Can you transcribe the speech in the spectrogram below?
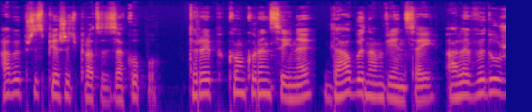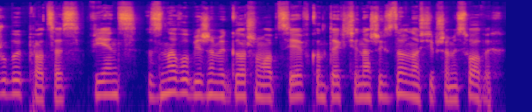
aby przyspieszyć proces zakupu. Tryb konkurencyjny dałby nam więcej, ale wydłużyłby proces, więc znowu bierzemy gorszą opcję w kontekście naszych zdolności przemysłowych.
